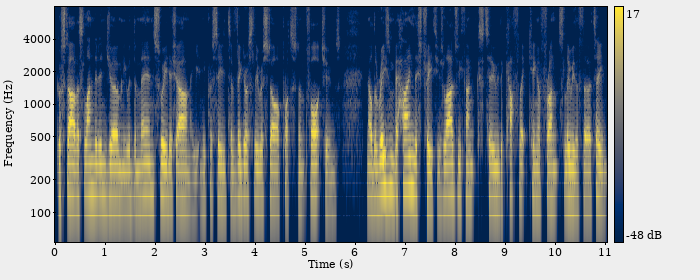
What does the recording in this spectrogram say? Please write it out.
Gustavus landed in Germany with the main Swedish army and he proceeded to vigorously restore Protestant fortunes. Now, the reason behind this treaty was largely thanks to the Catholic King of France, Louis XIII,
